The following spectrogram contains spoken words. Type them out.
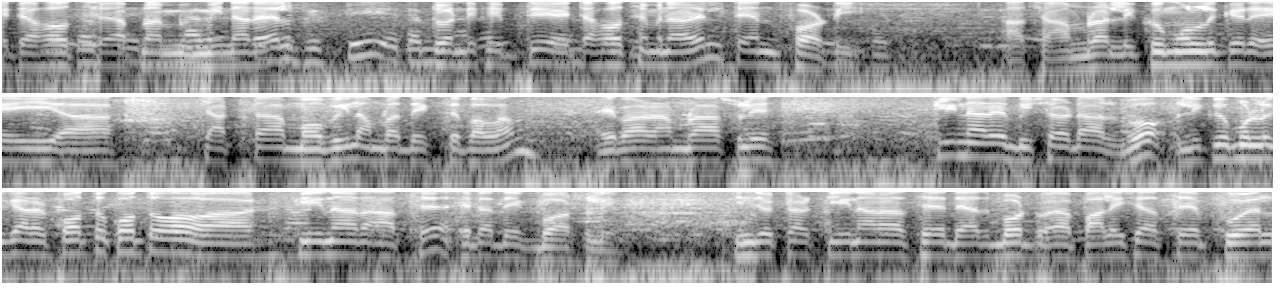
এটা হচ্ছে আপনার মিনারেল টোয়েন্টি ফিফটি এটা হচ্ছে মিনারেল টেন ফর্টি আচ্ছা আমরা লিকু মল্লিকের এই চারটা মোবিল আমরা দেখতে পেলাম। এবার আমরা আসলে ক্লিনারের বিষয়টা আসব। লিকু মল্লিকের আর কত কত ক্লিনার আছে এটা দেখব আসলে। ইঞ্জেক্টর ক্লিনার আছে ড্যাশবোর্ড পালিশ আছে ফুয়েল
